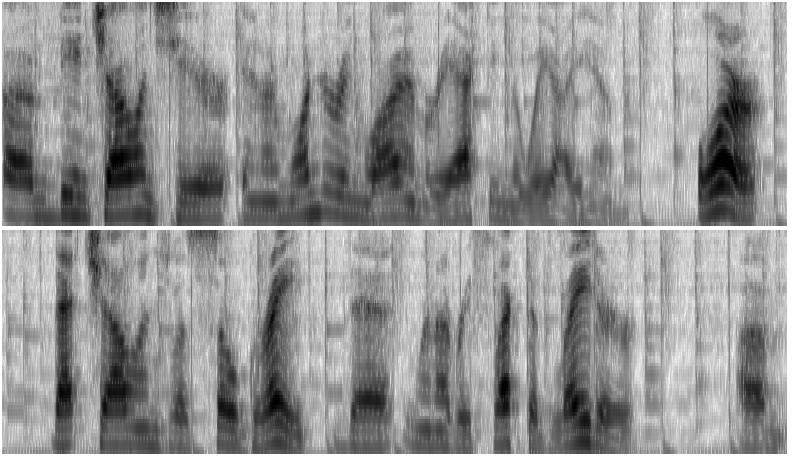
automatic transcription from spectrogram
I'm being challenged here and I'm wondering why I'm reacting the way I am. Or that challenge was so great that when I reflected later um,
